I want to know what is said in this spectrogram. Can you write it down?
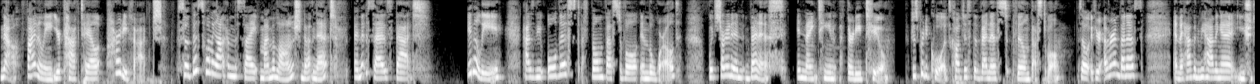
Now, finally, your cocktail party fact. So this one I got from the site mymelange.net, and it says that Italy has the oldest film festival in the world, which started in Venice in 1932, which is pretty cool. It's called just the Venice Film Festival. So if you're ever in Venice and they happen to be having it, you should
